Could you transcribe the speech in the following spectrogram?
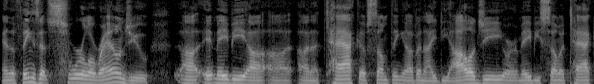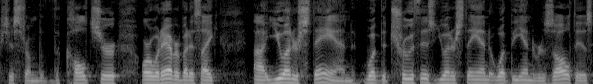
and the things that swirl around you. Uh, it may be a, a, an attack of something, of an ideology, or it may be some attack just from the, the culture or whatever, but it's like uh, you understand what the truth is, you understand what the end result is,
